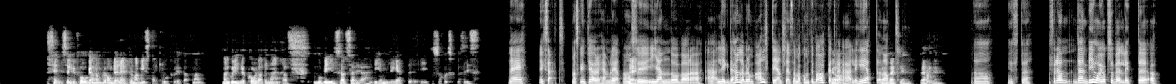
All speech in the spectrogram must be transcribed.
Sen, sen är frågan om, om det är rätt om man misstänker otrohet att man, man går in och kollar den andras mobil så att säga i hemlighet. Det är inte så schysst precis. Nej, exakt. Man ska inte göra det hemlighet. Man måste ju igen då vara ärlig. Det handlar väl om allt egentligen. Så man kommer tillbaka till Ja. den ärligheten. Ja, att, verkligen. verkligen. Ja, just det. För den, den, vi har ju också väldigt eh, öppet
